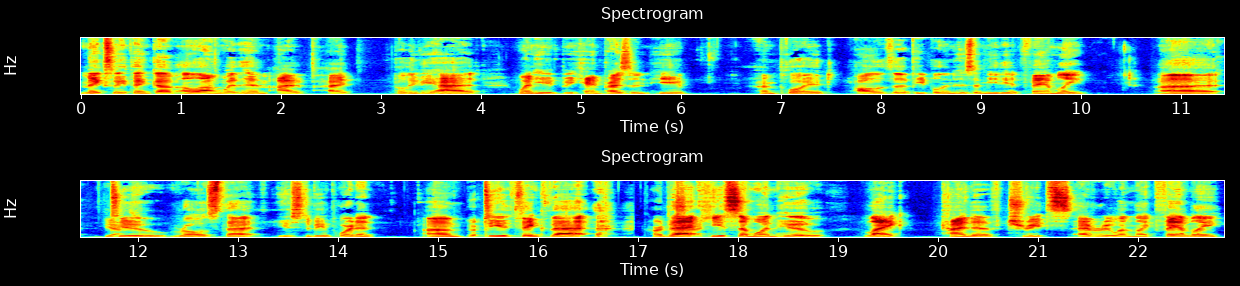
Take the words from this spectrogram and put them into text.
makes me think of along with him. I I believe he had when he became president. He employed all of the people in his immediate family uh, Yes. to roles that used to be important. Um, do you think that that say. he's someone who like kind of treats everyone like family?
